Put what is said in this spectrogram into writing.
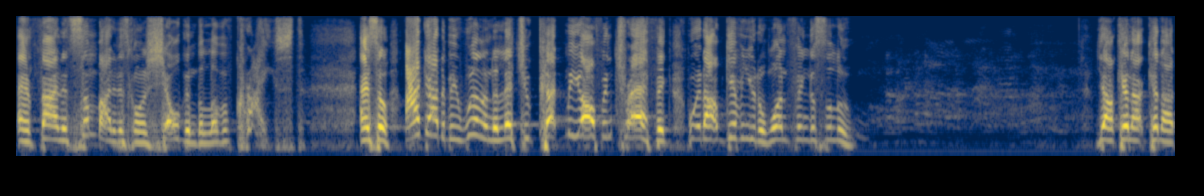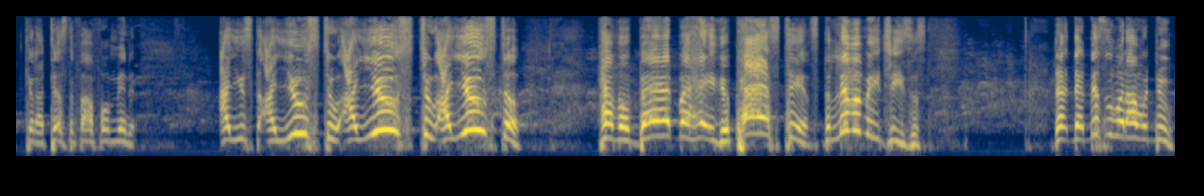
and finding somebody that's going to show them the love of Christ. And so I got to be willing to let you cut me off in traffic without giving you the one finger salute. Y'all, can I, can I, can I testify for a minute? I used to, I used to, I used to, I used to have a bad behavior, past tense. Deliver me, Jesus. That, that this is what I would do.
